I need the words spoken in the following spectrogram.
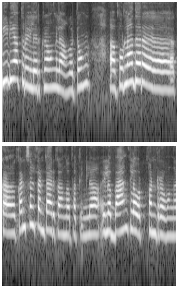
மீடியா துறையில் இருக்கிறவங்களாகட்டும் பொருளாதார க கன்சல்டண்ட்டாக இருக்காங்க பார்த்தீங்களா இல்லை பேங்க்கில் ஒர்க் பண்ணுறவங்க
